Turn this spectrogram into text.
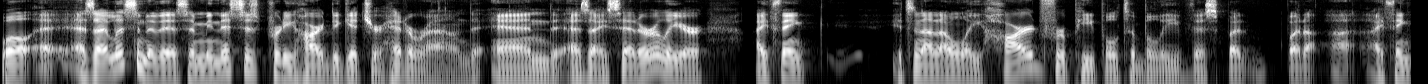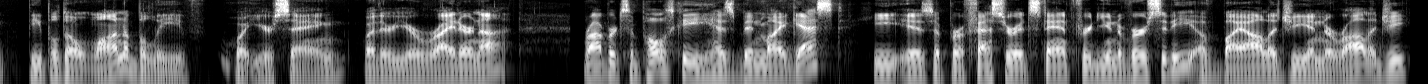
Well, as I listen to this, I mean, this is pretty hard to get your head around. And as I said earlier, I think it's not only hard for people to believe this, but but uh, I think people don't want to believe what you're saying, whether you're right or not. Robert Sapolsky has been my guest. He is a professor at Stanford University of Biology and Neurology,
